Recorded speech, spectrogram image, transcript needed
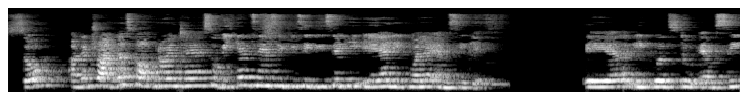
so अगर ट्राइंगल्स कॉन्ग्रुएंट है सो वी कैन से सीपीसीटी से कि ए एल इक्वल है एमसी के L equals to MC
